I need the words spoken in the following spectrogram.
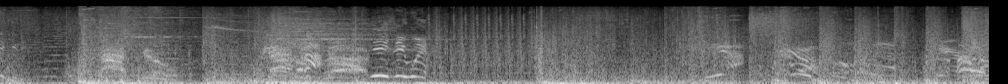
Take it easy! Win! Power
